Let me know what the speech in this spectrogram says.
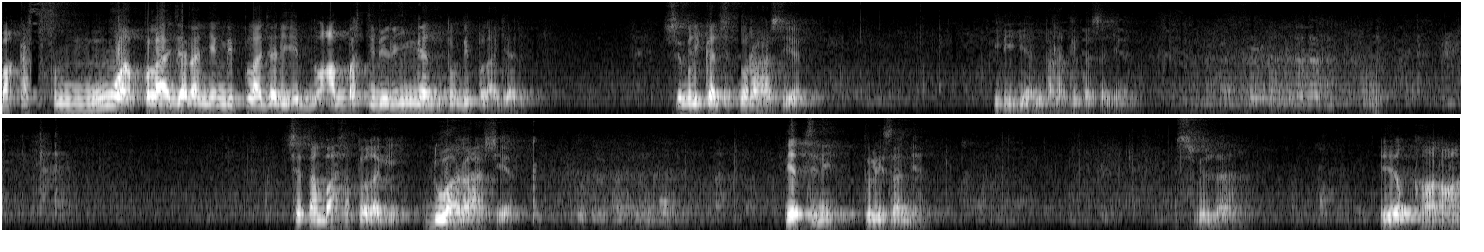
Maka semua pelajaran yang dipelajari Ibnu Abbas jadi ringan untuk dipelajari. Saya satu rahasia. Ini di antara kita saja. Saya tambah satu lagi. Dua rahasia. Lihat sini tulisannya. Bismillah. Iqra.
